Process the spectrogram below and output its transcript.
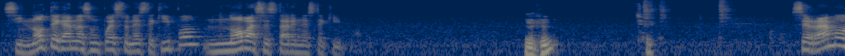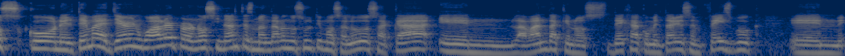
Si no te ganas un puesto en este equipo, no vas a estar en este equipo. sí. Cerramos con el tema de Darren Waller, pero no sin antes mandar unos últimos saludos acá en la banda que nos deja comentarios en Facebook, en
